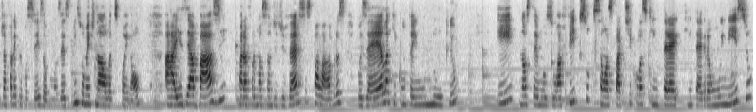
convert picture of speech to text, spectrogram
já falei para vocês algumas vezes, principalmente na aula de espanhol, a raiz é a base para a formação de diversas palavras, pois é ela que contém um núcleo. E nós temos o afixo, que são as partículas que, que integram o início,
